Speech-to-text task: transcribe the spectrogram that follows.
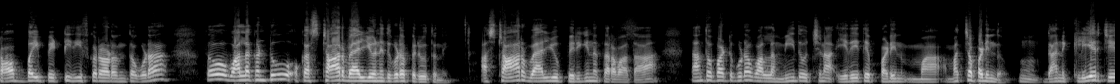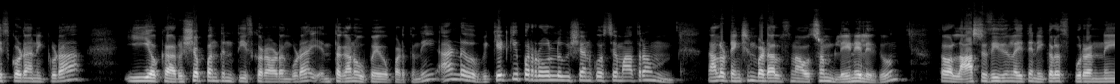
టాప్ బై పెట్టి తీసుకురావడంతో కూడా సో వాళ్ళకంటూ ఒక స్టార్ వాల్యూ అనేది కూడా పెరుగుతుంది. ఆ స్టార్ వాల్యూ పెరిగిన తర్వాత దాంతోపాటు కూడా వాళ్ళ మీద వచ్చిన ఏదైతే పడిన మ- మచ్చ పడిందో. దాన్ని క్లియర్ చేసుకోవడానికి కూడా ఈ యొక్క రిషబ్ పంత్ని తీసుకురావడం కూడా ఎంతగానో ఉపయోగపడుతుంది. అండ్ వికెట్ కీపర్ రోల్ విషయానికి వస్తే మాత్రం దానిలో టెన్షన్ పడాల్సిన అవసరం లేనే లేదు. సో లాస్ట్ సీజన్లో అయితే నికోలస్ పురన్ని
